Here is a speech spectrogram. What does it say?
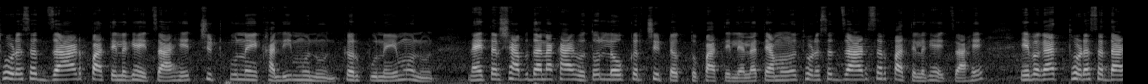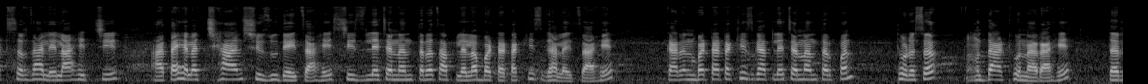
थोडंसं जाड पातेलं घ्यायचं आहे चिटकू नये खाली म्हणून करपू नये म्हणून. नाहीतर साबुदाणा काय होतो लवकर चिटकतो पातेल्याला त्यामुळं थोडंसं जाडसर पातेलं घ्यायचं आहे. हे बघा थोडंसं दाटसर झालेलं आहे चीक आता ह्याला छान शिजू द्यायचं आहे. शिजल्याच्या नंतरच आपल्याला बटाटा खीस घालायचा आहे. कारण बटाटा खीस घातल्याच्या नंतर पण थोडंसं दाट होणार आहे. तर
